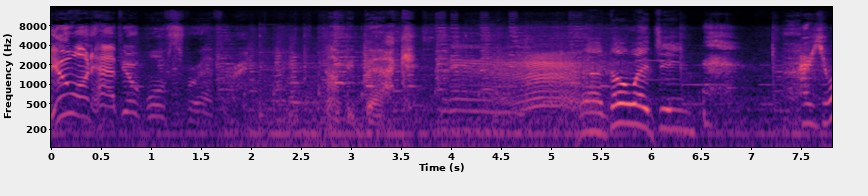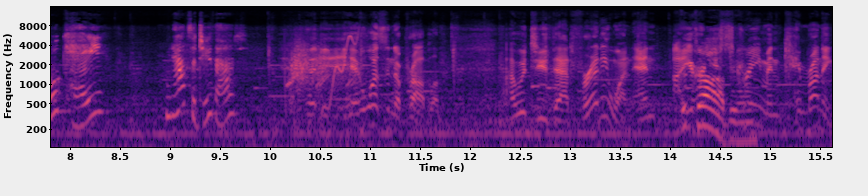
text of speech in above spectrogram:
You won't have your wolves forever. I'll be back. Yeah, go away, Gene. are you okay? You have to do that. It, it wasn't a problem. I would do that for anyone, and I heard job, you Ian. scream and came running.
